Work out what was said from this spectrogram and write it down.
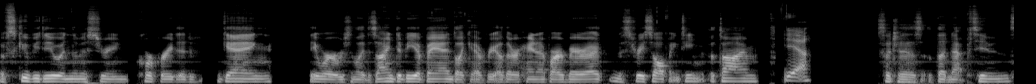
of Scooby Doo and the Mystery Incorporated gang, they were originally designed to be a band like every other Hanna Barbera mystery solving team at the time, Yeah. such as the Neptunes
